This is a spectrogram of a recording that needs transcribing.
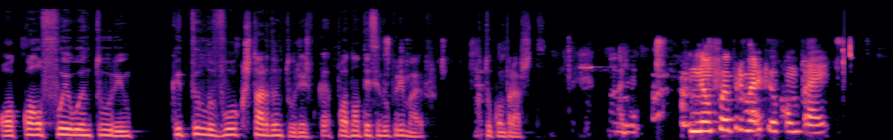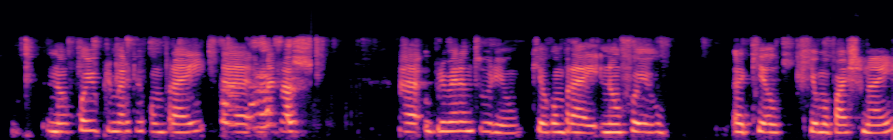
ou qual foi o antúrio que te levou a gostar de antúrios? Porque pode não ter sido o primeiro que tu compraste. Olha, não foi o primeiro que eu comprei. Não foi o primeiro que eu comprei, uh, mas acho uh, o primeiro Antúrio que eu comprei não foi o, aquele que eu me apaixonei,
